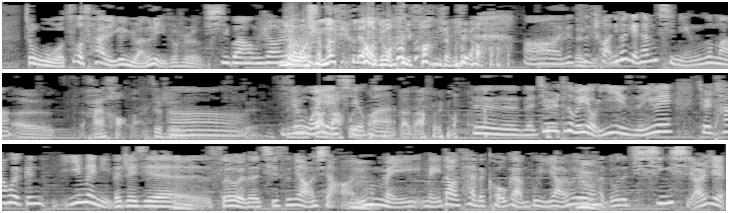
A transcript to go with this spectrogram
就我做菜的一个原理就是西瓜红烧肉有什么料就往里放什么料。哦，就自创。你会给他们起名字吗？呃，还好吧，就是哦对，其实我也喜欢大杂烩嘛。对对对对，就是特别有意思，因为就是他会跟因为你的这些所有的奇思妙想啊，嗯你会每每一道菜的口感不一样，会有嗯很多的欣喜，而且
